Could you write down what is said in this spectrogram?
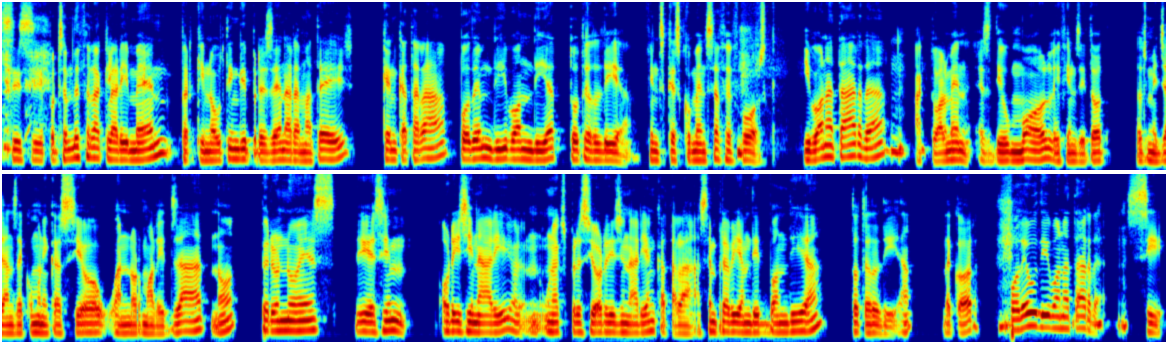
Sí, sí, potser hem de fer l'aclariment, per qui no ho tingui present ara mateix, que en català podem dir bon dia tot el dia, fins que es comença a fer fosc. I bona tarda, actualment es diu molt, i fins i tot els mitjans de comunicació ho han normalitzat, no? però no és, diguéssim, originari, una expressió originària en català. Sempre havíem dit bon dia tot el dia, d'acord? Podeu dir bona tarda? Sí,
